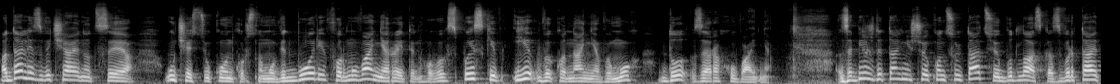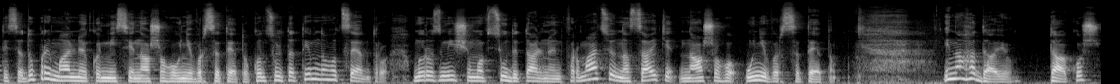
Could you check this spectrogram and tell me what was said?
А далі, звичайно, це участь у конкурсному відборі, формування рейтингових списків і виконання вимог до зарахування. За більш детальнішою консультацією, будь ласка, звертайтеся до приймальної комісії нашого університету, консультативного центру. Ми розміщуємо всю детальну інформацію на сайті нашого університету. І нагадаю, також,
